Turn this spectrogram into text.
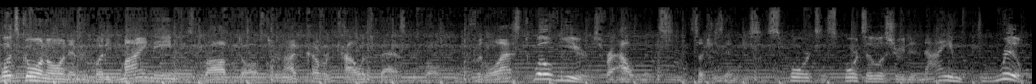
What's going on, everybody? My name is Rob Dauster, and I've covered college basketball for the last 12 years for outlets such as NBC Sports and Sports Illustrated, and I am thrilled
